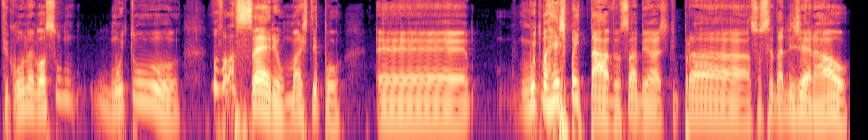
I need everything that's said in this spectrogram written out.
Ficou um negócio muito. Não vou falar sério, mas tipo. É, muito mais respeitável, sabe? Eu acho que pra sociedade em geral,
